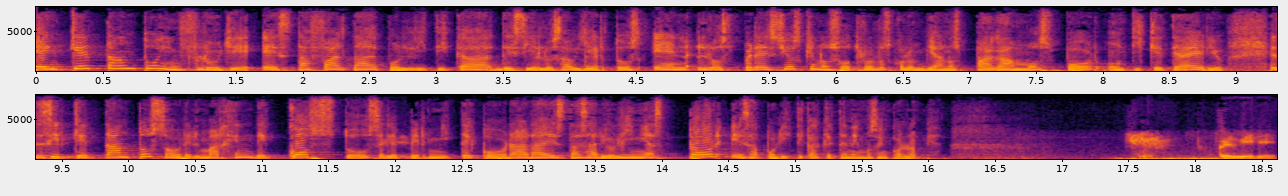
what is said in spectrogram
¿En qué tanto influye esta falta de política de cielos abiertos en los precios que nosotros los colombianos pagamos por un tiquete aéreo? Es decir, ¿qué tanto sobre el margen de costo se le permite cobrar a estas aerolíneas por esa política que tenemos en Colombia? Pues mire,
